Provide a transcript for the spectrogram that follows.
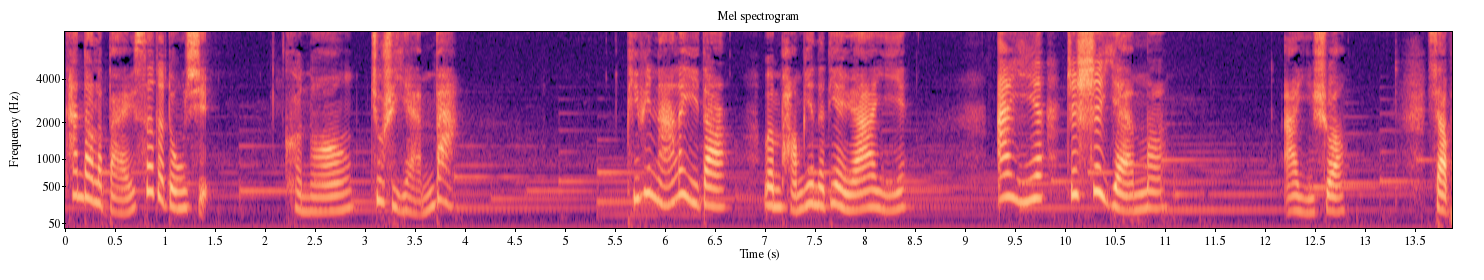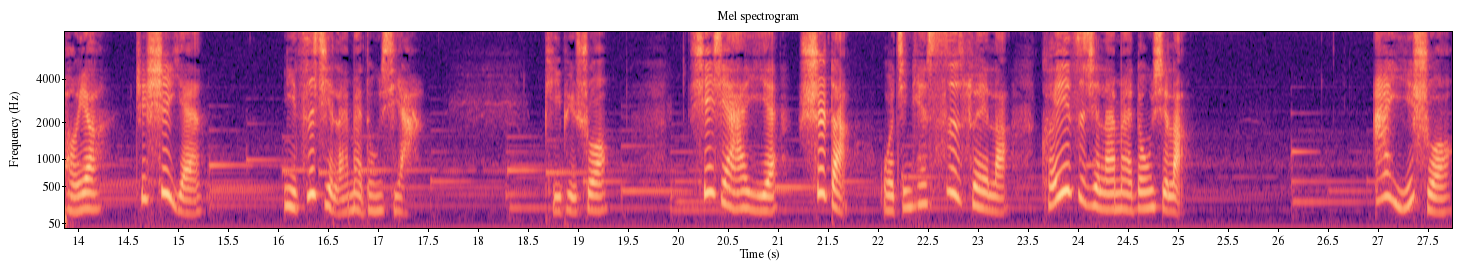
看到了白色的东西，可能就是盐吧。皮皮拿了一袋，问旁边的店员阿姨：“阿姨，这是盐吗？”阿姨说：“小朋友。”这是盐，你自己来买东西呀？皮皮说：“谢谢阿姨。”是的，我今天四岁了，可以自己来买东西了。阿姨说：“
